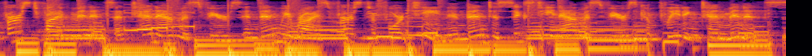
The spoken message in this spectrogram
First 5 minutes at 10 atmospheres and then we rise first to 14 and then to 16 atmospheres completing 10 minutes.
